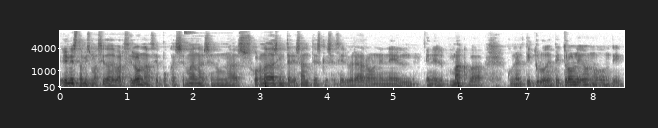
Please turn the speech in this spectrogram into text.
en esta misma ciudad de Barcelona hace pocas semanas en unas jornadas interesantes que se celebraron en el, en el MACBA con el título de Petróleo, ¿no? donde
